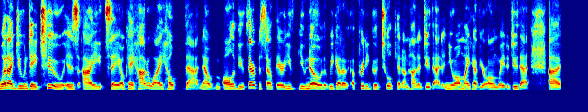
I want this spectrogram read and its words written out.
what I do in day two is I say, okay, how do I help that. Now, all of you therapists out there, you you know that we got a, a, pretty good toolkit on how to do that, and you all might have your own way to do that. Uh,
